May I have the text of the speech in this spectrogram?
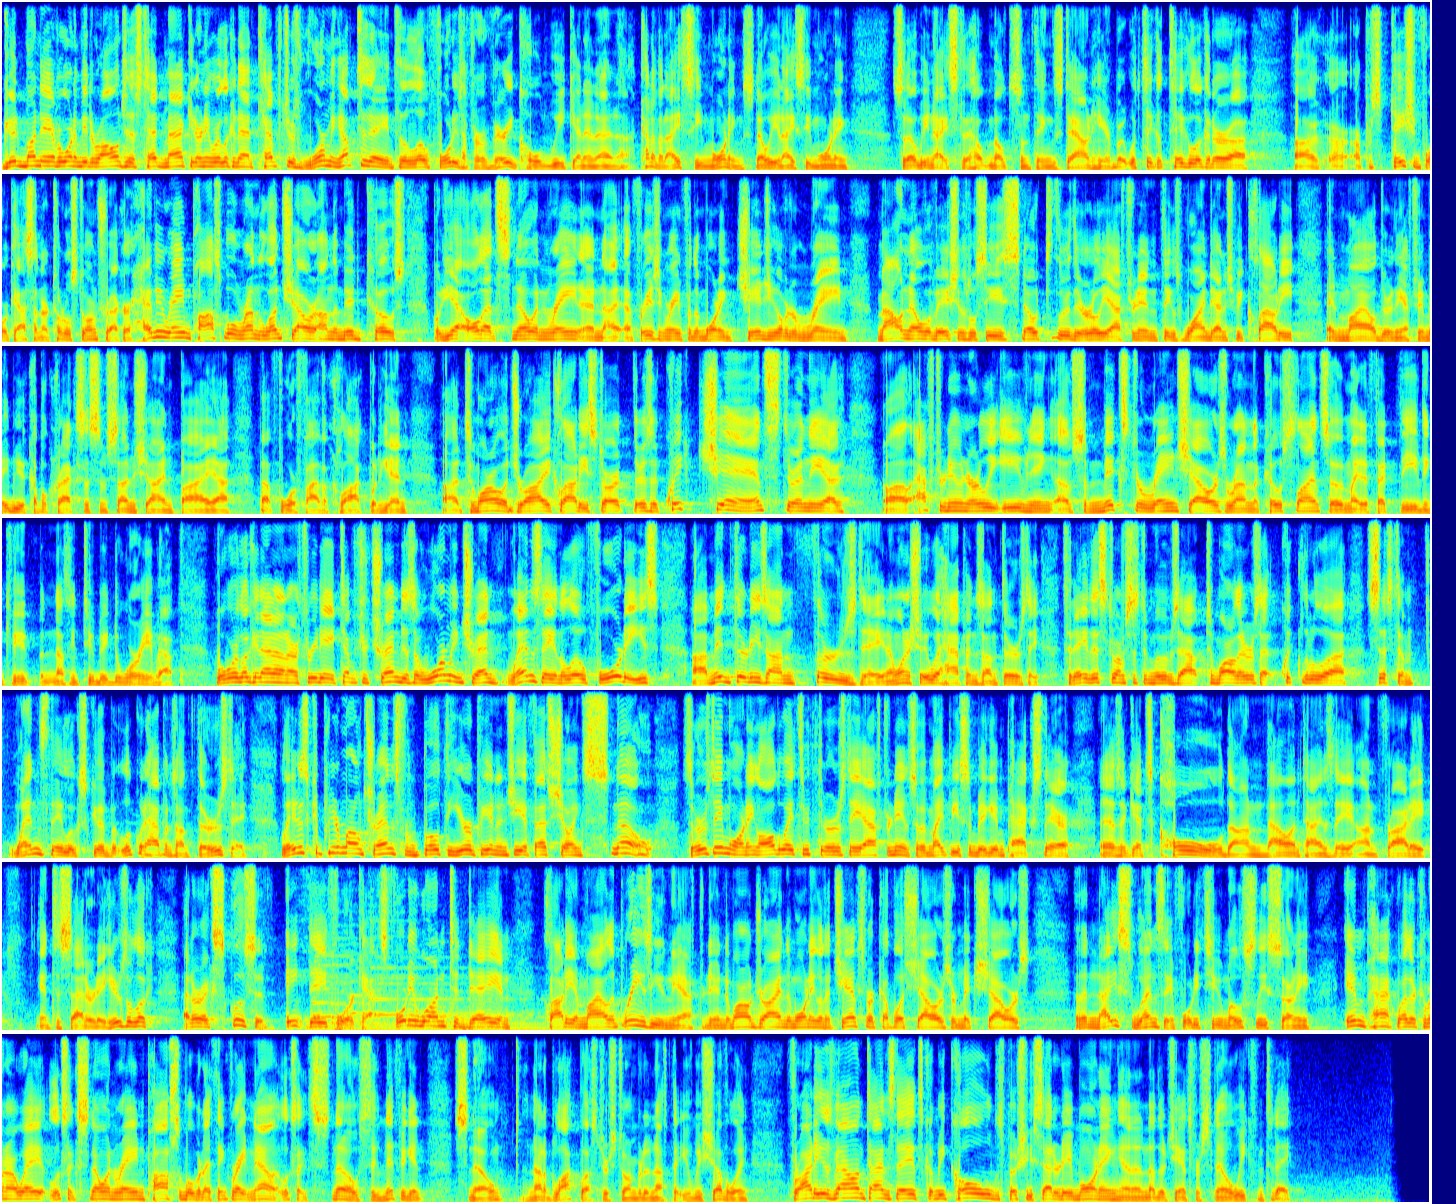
Good Monday, everyone. I'm meteorologist Ted McInerney. We're looking at temperatures warming up today into the low 40s after a very cold weekend and a, kind of an icy morning, snowy and icy morning. So that'll be nice to help melt some things down here. But let's take a, take a look at our uh, uh, our, our, precipitation forecast on our total storm tracker. Heavy rain possible around the lunch hour on the mid coast. But yeah, all that snow and rain and uh, freezing rain for the morning changing over to rain. Mountain elevations will see snow through the early afternoon. Things wind down. It should be cloudy and mild during the afternoon. Maybe a couple cracks of some sunshine by uh, about 4 or 5 o'clock. But again, uh, tomorrow a dry, cloudy start. There's a quick chance during the uh, afternoon, early evening of some mixed or rain showers around the coastline, so it might affect the evening commute, but nothing too big to worry about. What we're looking at on our three-day temperature trend is a warming trend. Wednesday in the low 40s, uh, mid 30s on Thursday, and I want to show you what happens on Thursday. Today, this storm system moves out. Tomorrow, there's that quick little uh, system. Wednesday looks good, but look what happens on Thursday. Latest computer model trends from both the European and GFS showing snow Thursday morning all the way through Thursday afternoon, so it might be some big impacts there as it gets cold on Valentine's Day on Friday into Saturday. Here's a look at our exclusive eight-day forecast. 41 today and cloudy and mild and breezy in the afternoon. Tomorrow dry in the morning with a chance for a couple of showers or mixed showers. And then nice Wednesday, 42, mostly sunny. Impact weather coming our way. It looks like snow and rain possible, but I think right now it looks like snow, significant snow. Not a blockbuster storm, but enough that you'll be shoveling. Friday is Valentine's Day. It's going to be cold, especially Saturday morning, and another chance for snow a week from today.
